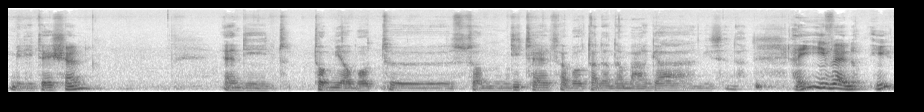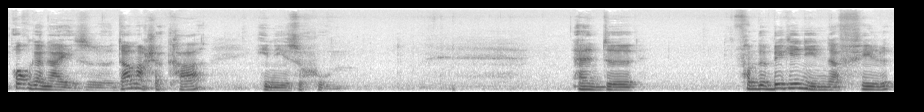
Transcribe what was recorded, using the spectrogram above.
meditation, and he t- told me about uh, some details about Ananda Marga and this and that. And even he organized uh, Dharma Chakra in his room. And uh, from the beginning, I feel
